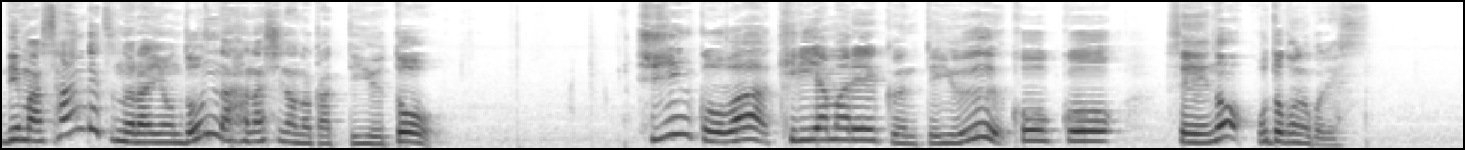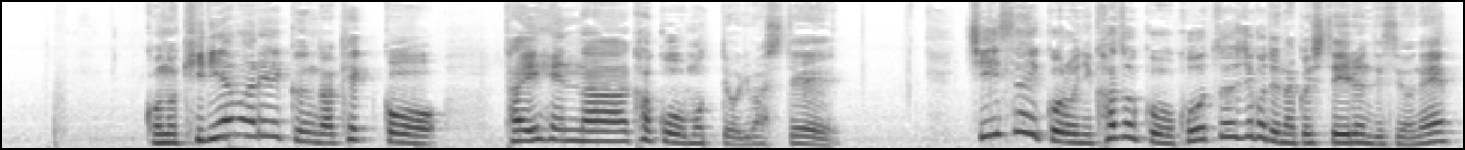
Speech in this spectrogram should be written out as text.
で、まあ3月のライオンどんな話なのかっていうと、主人公は桐山玲君っていう高校生の男の子です。この桐山玲君が結構大変な過去を持っておりまして、小さい頃に家族を交通事故で亡くしているんですよね。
